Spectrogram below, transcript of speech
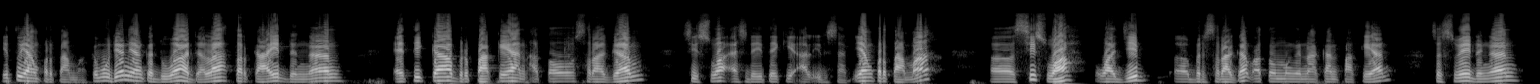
Itu yang pertama. Kemudian yang kedua adalah terkait dengan etika berpakaian atau seragam siswa SDITK Al-Irsyad. Yang pertama, eh, siswa wajib eh, berseragam atau mengenakan pakaian sesuai dengan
